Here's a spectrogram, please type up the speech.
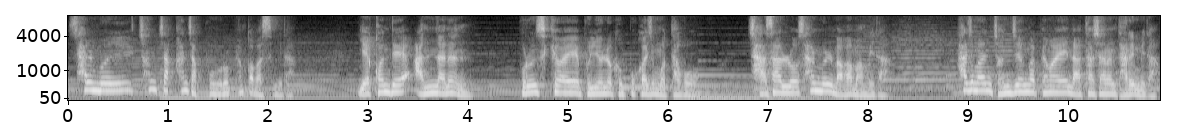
삶을 천착한 작품으로 평가받습니다. 예컨대 안나는 브론스키와의 불륜을 극복하지 못하고 자살로 삶을 마감합니다. 하지만 전쟁과 평화의 나타샤는 다릅니다.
